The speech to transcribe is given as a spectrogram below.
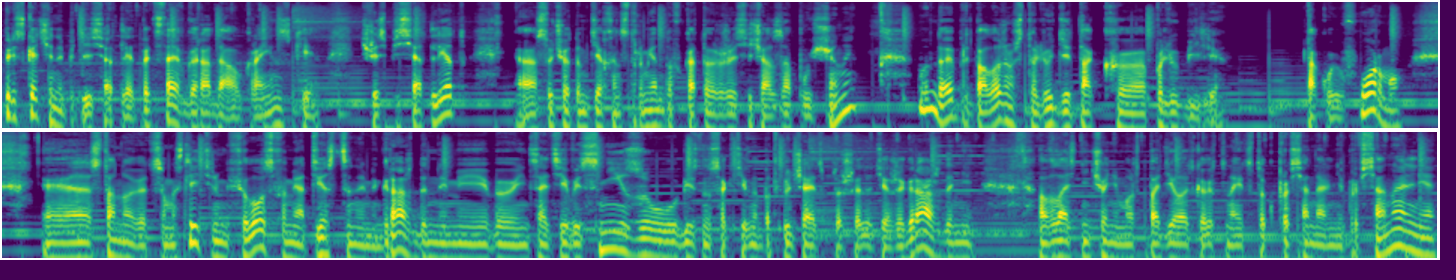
Перескочи на 50 лет. Представь города украинские через 50 лет, э, с учетом тех инструментов, которые же сейчас запущены. Ну, давай предположим, что люди так э, полюбили такую форму, э, становятся мыслителями, философами, ответственными гражданами, инициативы снизу, бизнес активно подключается, потому что это те же граждане, а власть ничего не может поделать, как становится только профессиональнее и профессиональнее.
